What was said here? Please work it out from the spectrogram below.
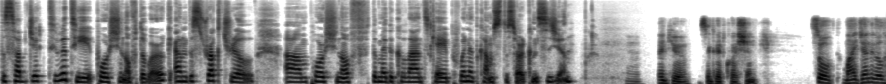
the subjectivity portion of the work and the structural um, portion of the medical landscape when it comes to circumcision? Yeah, thank you. It's a good question. So my general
